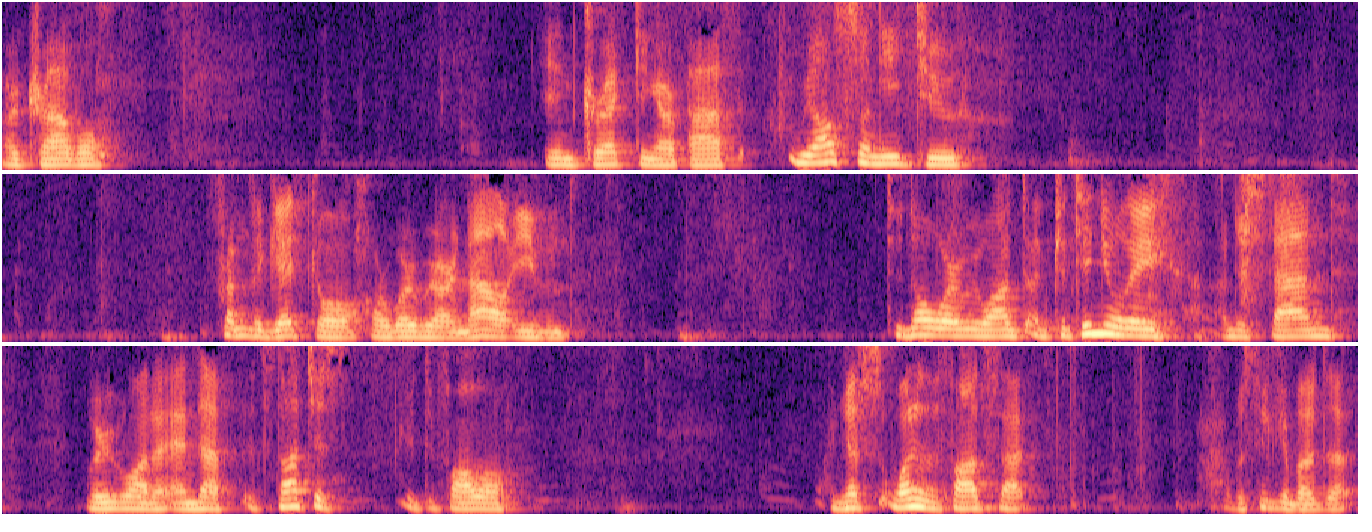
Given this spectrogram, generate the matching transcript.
our travel, in correcting our path, we also need to from the get go, or where we are now, even, to know where we want and continually understand where we want to end up. It's not just to follow. I guess one of the thoughts that I was thinking about that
